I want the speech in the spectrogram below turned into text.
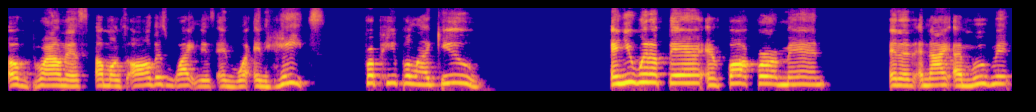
of brownness amongst all this whiteness and what and hate for people like you. And you went up there and fought for a man and a, a, a movement,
